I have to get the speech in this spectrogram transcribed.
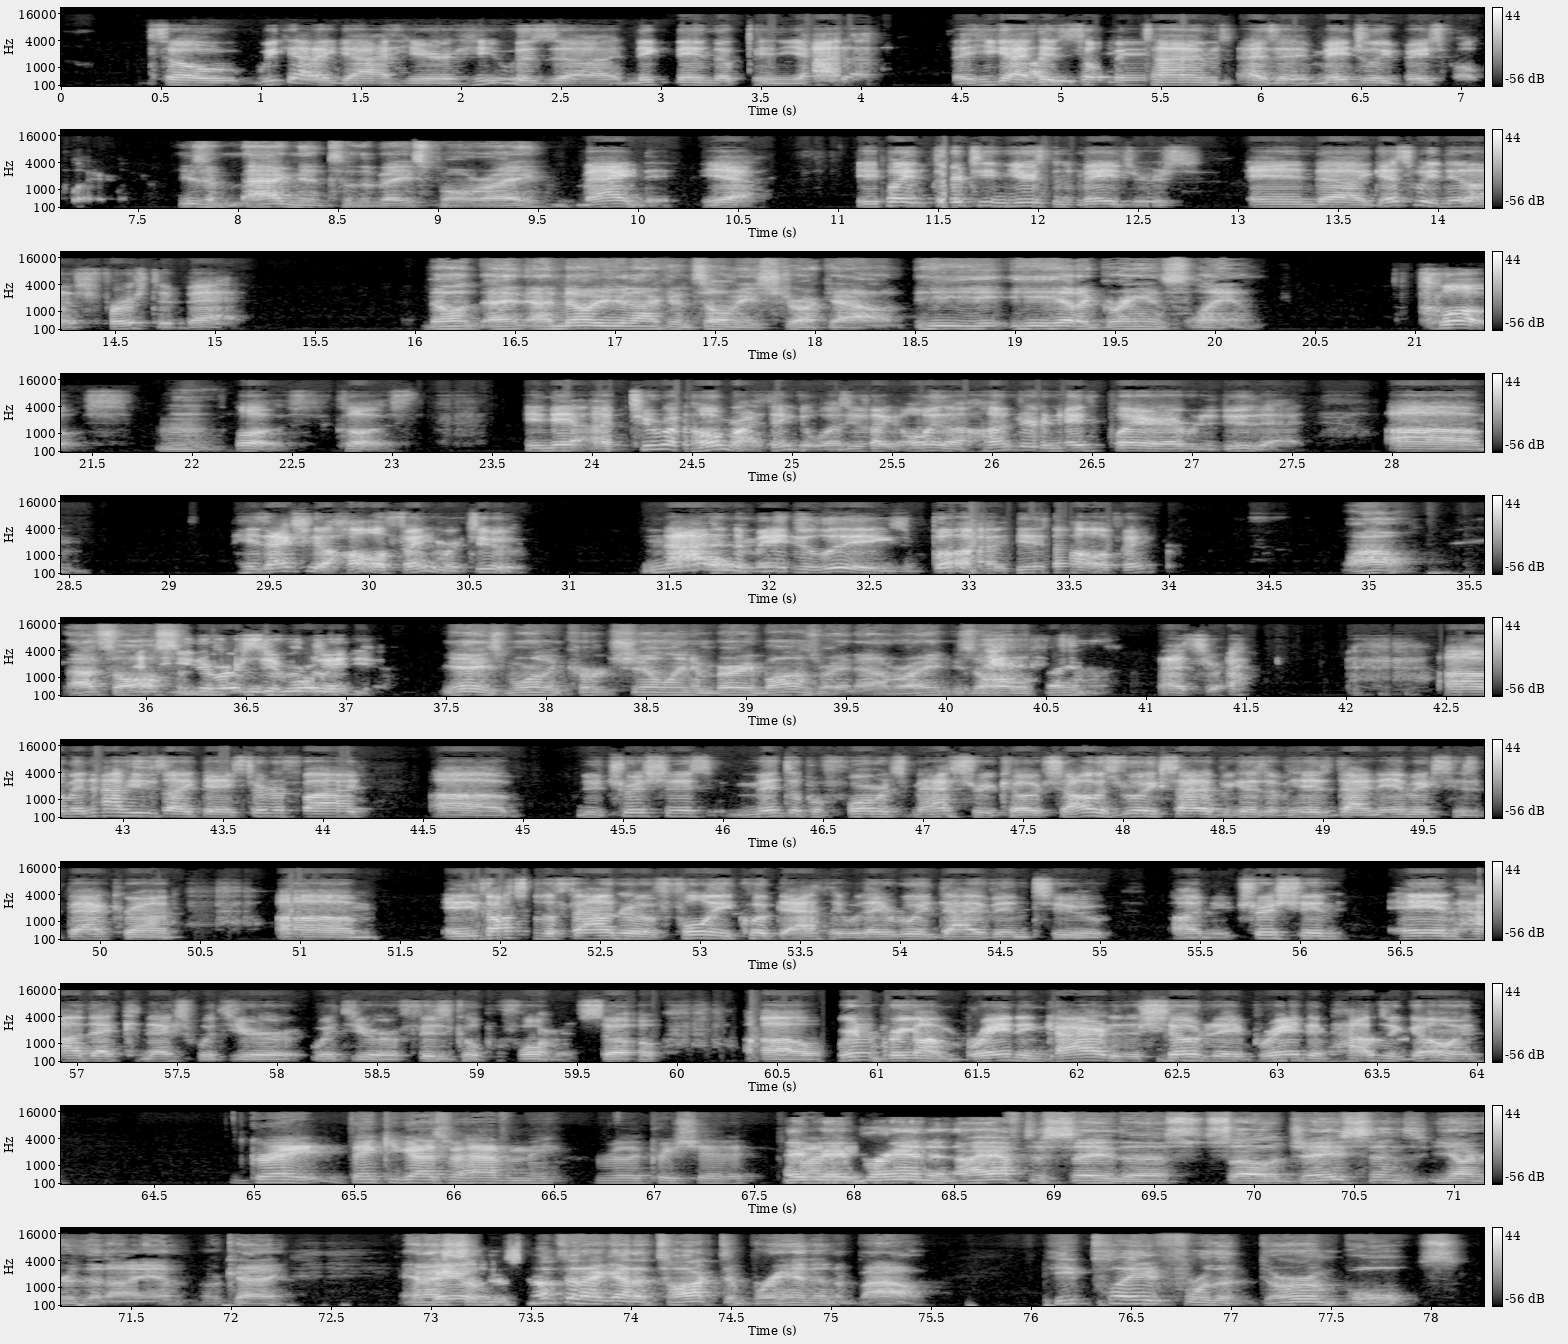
so we got a guy here. He was uh, nicknamed the Pinata. That he got hit so many times as a Major League Baseball player. He's a magnet to the baseball, right? Magnet, yeah. He played 13 years in the majors, and uh, guess what he did on his first at bat? Don't I, I know you're not going to tell me he struck out. He he hit a grand slam. Close, mm. close, close. He hit a two-run homer, I think it was. He was like only the 108th player ever to do that. Um, he's actually a Hall of Famer too. Not oh. in the oh. major leagues, but he's a Hall of Famer. Wow, that's awesome. University of Virginia. Than, yeah, he's more than Curt Schilling and Barry Bonds right now, right? He's a Hall of Famer. that's right. Um, and now he's like a certified uh, nutritionist, mental performance mastery coach. So I was really excited because of his dynamics, his background. Um, and he's also the founder of Fully Equipped Athlete, where they really dive into uh, nutrition and how that connects with your with your physical performance. So uh, we're going to bring on Brandon Guyer to the show today. Brandon, how's it going? Great. Thank you guys for having me. Really appreciate it. Hey, hey Brandon, I have to say this. So Jason's younger than I am. Okay. And I said, there's something I got to talk to Brandon about. He played for the Durham Bulls.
